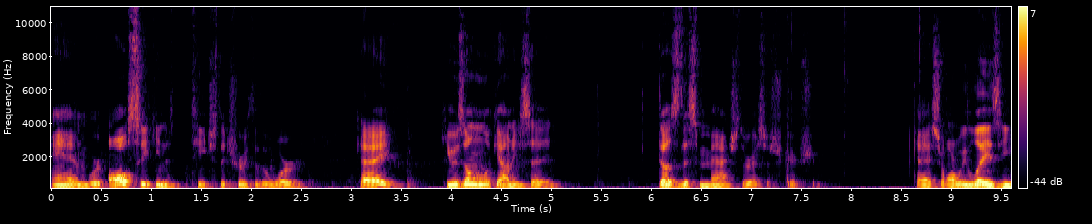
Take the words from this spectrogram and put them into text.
and we're all seeking to teach the truth of the Word, okay? He was on the lookout and he said, does this match the rest of Scripture? Okay, so are we lazy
